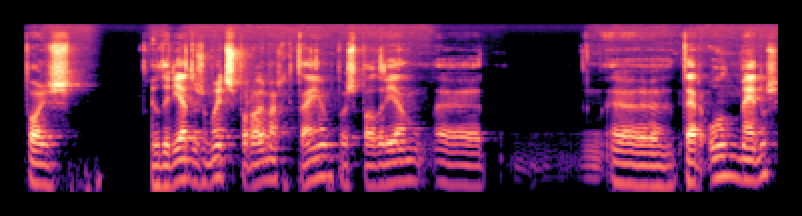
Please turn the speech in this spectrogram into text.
pois, eu diria dos muitos problemas que têm, pois poderiam uh, ter um menos,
